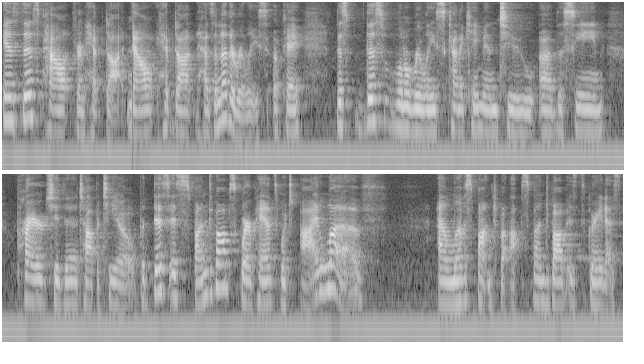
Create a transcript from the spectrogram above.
is this palette from HipDot. Now, HipDot has another release, okay? This, this little release kind of came into uh, the scene prior to the Tapatio, but this is SpongeBob SquarePants, which I love I love SpongeBob. SpongeBob is the greatest.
